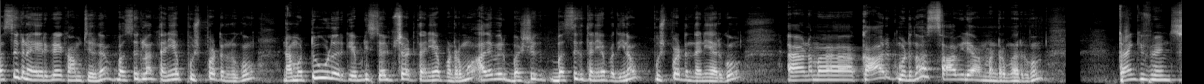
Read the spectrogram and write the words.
பஸ்ஸுக்கு நான் ஏற்கனவே காமிச்சிருக்கேன். பஸ்ஸுக்குலாம் தனியாக புஷ் பட்டன் இருக்கும். நம்ம டூ வீலருக்கு எப்படி செல்ஃப் ஸ்டார்ட் தனியாக பண்ணுறோமோ அதே மாதிரி பஸ்ஸுக்கு பஸ்ஸுக்கு தனியாக பார்த்தீங்கன்னா புஷ் பட்டன் தனியாக இருக்கும். நம்ம காருக்கு மட்டும்தான் சாவிலே ஆன் பண்ணுற மாதிரி இருக்கும். தேங்க்யூ ஃப்ரெண்ட்ஸ்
